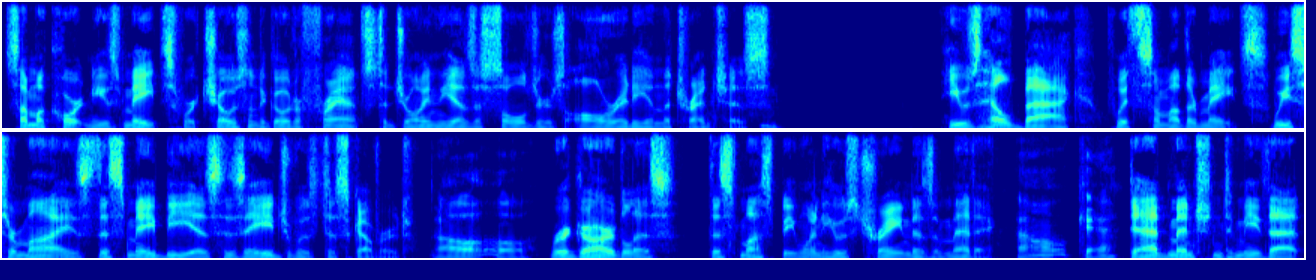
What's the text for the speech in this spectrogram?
some of Courtney's mates were chosen to go to France to join the other soldiers already in the trenches. Hmm. He was held back with some other mates. We surmise this may be as his age was discovered. Oh. Regardless, this must be when he was trained as a medic. Oh, okay. Dad mentioned to me that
